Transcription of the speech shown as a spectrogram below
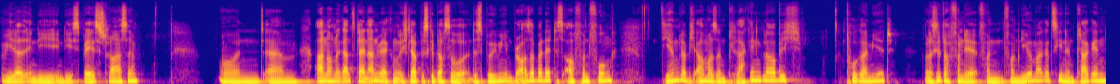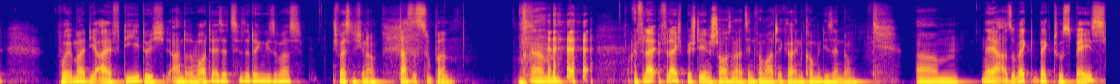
wieder in die, in die Space-Straße. Und, ähm, ah, noch eine ganz kleine Anmerkung. Ich glaube, es gibt auch so das Bohemian Browser Ballett, das ist auch von Funk. Die haben, glaube ich, auch mal so ein Plugin, glaube ich, programmiert. Oder es gibt auch von der, von, vom Neo-Magazin ein Plugin, wo immer die AfD durch andere Worte ersetzt wird oder irgendwie sowas. Ich weiß nicht genau. Das ist super. Ähm, vielleicht, vielleicht bestehen Chancen als Informatiker in Comedy-Sendungen. Ähm, naja, also back, back to Space.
